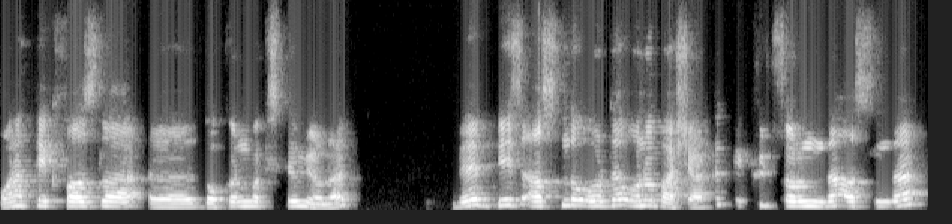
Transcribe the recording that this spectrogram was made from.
ona pek fazla e, dokunmak istemiyorlar. Ve biz aslında orada onu başardık ve Kürt sorununda aslında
